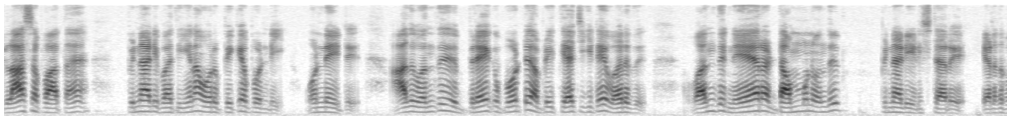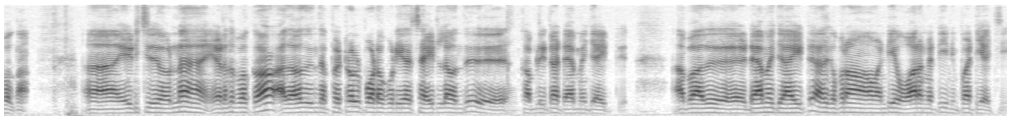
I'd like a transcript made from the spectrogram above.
கிளாஸை பார்த்தேன். பின்னாடி பார்த்தீங்கன்னா ஒரு பிக்கப் வண்டி ஒன் எயிட்டு. அது வந்து பிரேக்கை போட்டு அப்படியே தேய்ச்சிக்கிட்டே வருது. வந்து நேராக டம்முன்னு வந்து பின்னாடி இடிச்சிட்டாரு இடது பக்கம். இடிச்ச உடனே இடது பக்கம். அதாவது இந்த பெட்ரோல் போடக்கூடிய சைடில் வந்து கம்ப்ளீட்டாக டேமேஜ் ஆகிட்டு அப்போ அது டேமேஜ் ஆகிட்டு அதுக்கப்புறம் வண்டியை ஓரம் கட்டி நிப்பாட்டியாச்சு.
